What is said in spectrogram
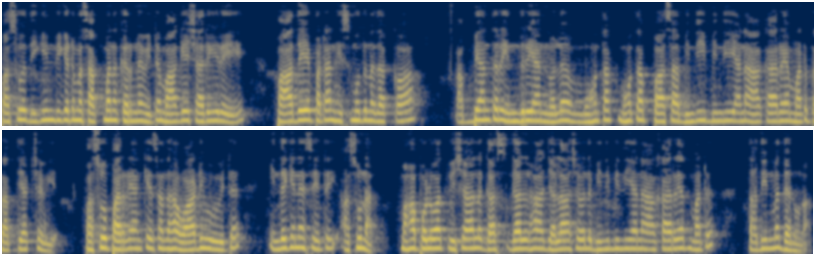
පසුව දිගින් දිගටම සක්මන කරන විට මාගේ ශරීරයේ පාදයේ පටන් හිස් මුදුන දක්වා අභ්‍යන්තර ඉන්ද්‍රියන් වල මොහොතක් මොහොතක් පාසා බිඳී බිඳී යන ආකාරය මට ප්‍රත්‍යක්ෂ විය. පසුව පර්යංකය සඳහා වාඩි වූ විට ඉඳගෙන සිටි අසුනත් මහ පොළොවත් විශාල ගස් ගල් හා ජලාශවල බිඳි බිඳි යන ආකාරයත් මට තදින්ම දැනුණා.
